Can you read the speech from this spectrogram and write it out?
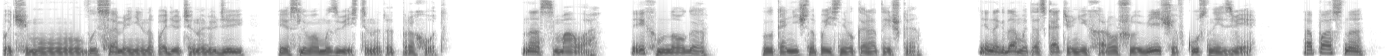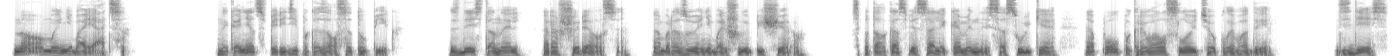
«Почему вы сами не нападете на людей, если вам известен этот проход?» «Нас мало. Их много», — лаконично пояснил коротышка. «Иногда мы таскать у них хорошую вещь и вкусный зверь. Опасно, но мы не боятся». Наконец впереди показался тупик. Здесь тоннель расширялся, образуя небольшую пещеру. С потолка свисали каменные сосульки, а пол покрывал слой теплой воды. «Здесь».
